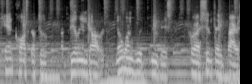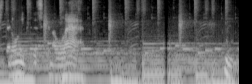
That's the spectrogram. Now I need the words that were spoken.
can cost up to a billion dollars. No one would do this for a synthetic virus that only exists in a lab. Hmm.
